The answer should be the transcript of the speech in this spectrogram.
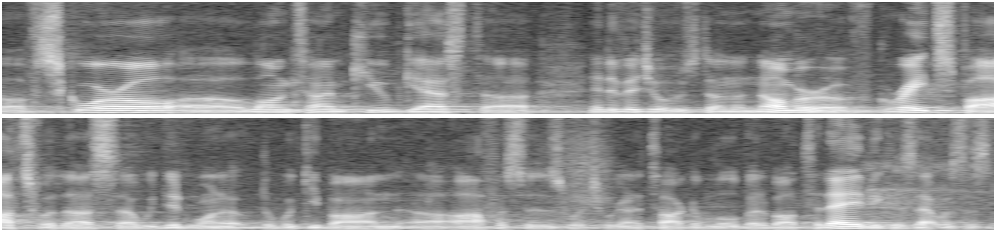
of Sqrrl, a longtime CUBE guest, uh, individual who's done a number of great spots with us. Uh, we did one at the Wikibon uh, offices, which we're going to talk a little bit about today because that was the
